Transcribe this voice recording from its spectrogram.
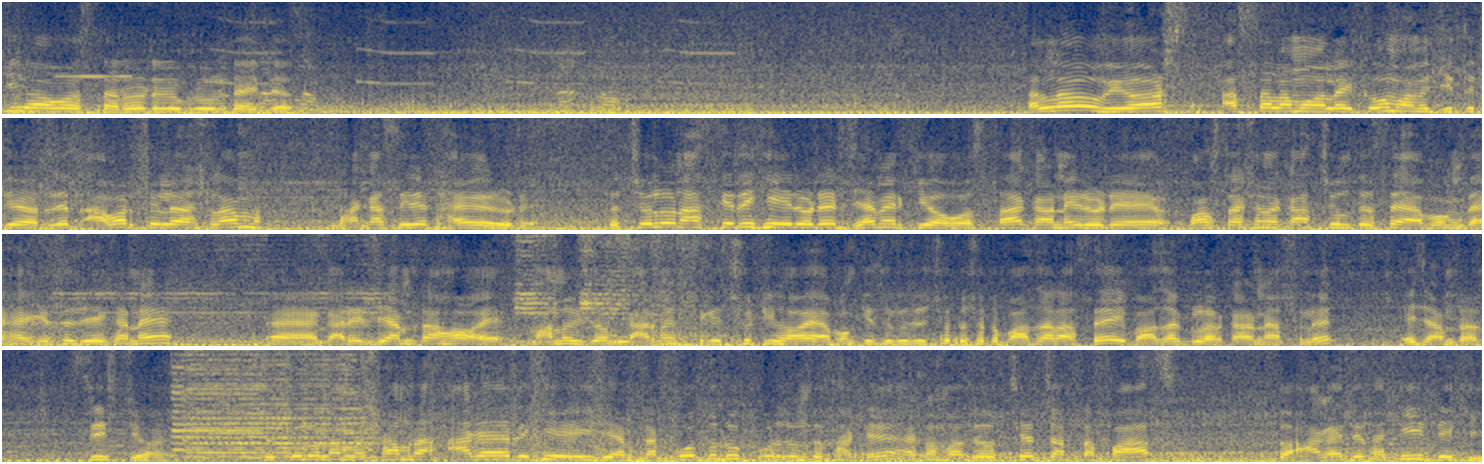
কি অবস্থা? রোডের উপরে উল্টাইতেছে। হ্যালো ভিউয়ার্স আসসালামু আলাইকুম। আমি জিতু টিয়ারজেট আবার চলে আসলাম ঢাকা সিলেট হাইওয়ে রোডে। তো চলুন, আজকে দেখি এই রোডের জ্যামের কী অবস্থা, কারণ এই রোডে কনস্ট্রাকশনের কাজ চলতেছে এবং দেখা গেছে যে এখানে গাড়ির জ্যামটা হয়, মানুষজন গার্মেন্টস থেকে ছুটি হয় এবং কিছু কিছু ছোটো ছোটো বাজার আছে। এই বাজারগুলোর কারণে আসলে এই জ্যামটার সৃষ্টি হয়। তো চলুন আমরা সামনে আগে দেখি এই জ্যামটা কতটুকু পর্যন্ত থাকে। এখন বাজে হচ্ছে চারটা পাঁচ। তো আগাইতে থাকি, দেখি।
